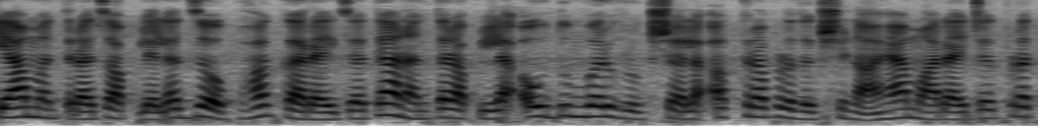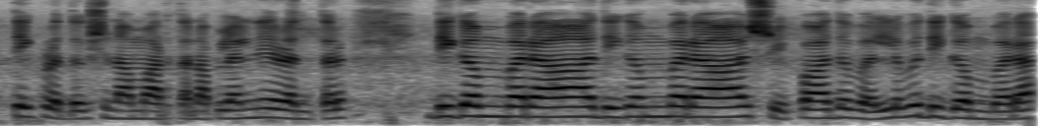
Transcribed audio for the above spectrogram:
या मंत्राचा आपल्याला जप हा करायचा त्यानंतर आपल्याला औदुंबर वृक्षाला अकरा प्रदक्षिणा ह्या मारायच्यात प्रत्येक प्रदक्षिणा मारताना आपल्याला निरंतर दिगंबरा दिगंबरा श्रीपाद वल्लभ दिगंबरा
